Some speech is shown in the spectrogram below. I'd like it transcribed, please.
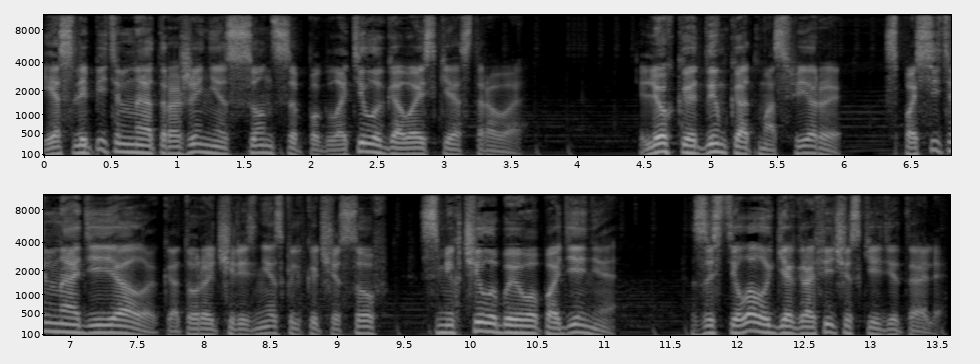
и ослепительное отражение солнца поглотило Гавайские острова. Легкая дымка атмосферы, спасительное одеяло, которое через несколько часов смягчило бы его падение, застилало географические детали.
